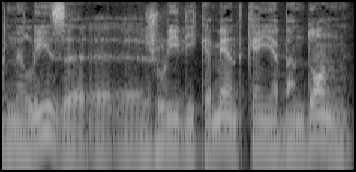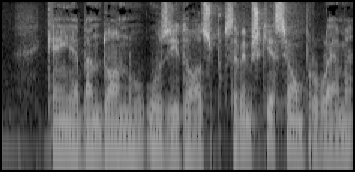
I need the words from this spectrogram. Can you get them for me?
penaliza uh, juridicamente quem abandone quem abandona os idosos, porque sabemos que esse é um problema.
